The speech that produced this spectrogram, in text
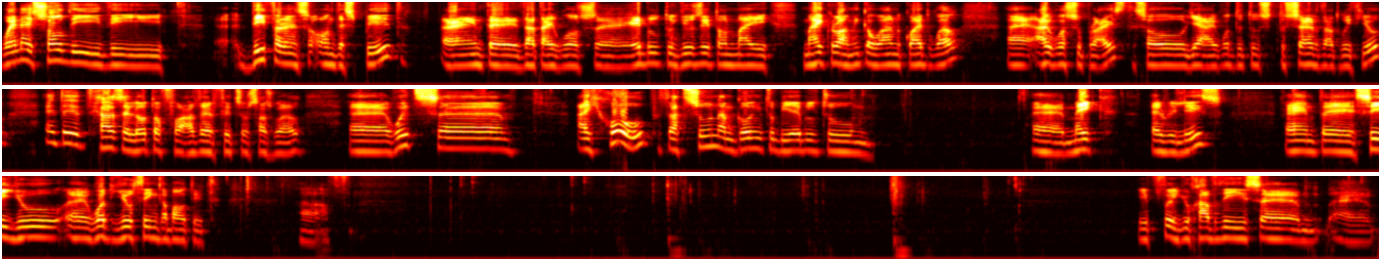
when I saw the the uh, difference on the speed and uh, that I was uh, able to use it on my micro Amiga one quite well I was surprised. So yeah I wanted to, to share that with you. And it has a lot of other features as well which I hope that soon I'm going to be able to uh, make a release and uh, see you uh, what you think about it. Uh, if you have this um, uh,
